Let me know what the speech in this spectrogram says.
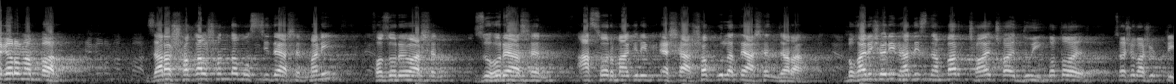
এগারো নম্বর, যারা সকাল সন্ধ্যা মসজিদে আসেন মানে ফজরেও আসেন, জোহরে আসেন, আসর, মাগরিব, এশা, সবগুলাতে আসেন যারা। বোখারি শরীফ হাদিস নাম্বার ছয় ছয় দুই, কত হয়? ছয়শো বাষট্টি।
